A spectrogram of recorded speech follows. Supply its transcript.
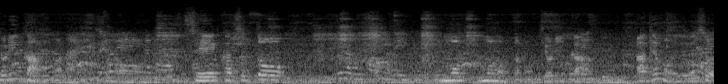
距離感がないその生活ともものとの距離感。あでもそう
